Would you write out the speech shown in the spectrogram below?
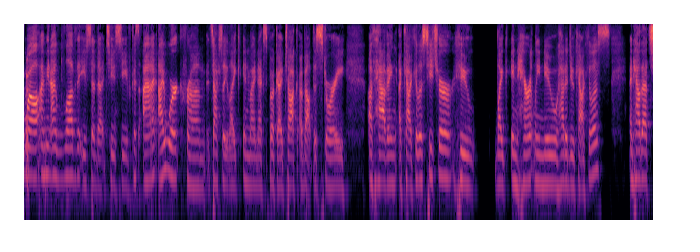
well, I mean, I love that you said that too, Steve, because I, I work from, it's actually like in my next book, I talk about the story of having a calculus teacher who like inherently knew how to do calculus and how that's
